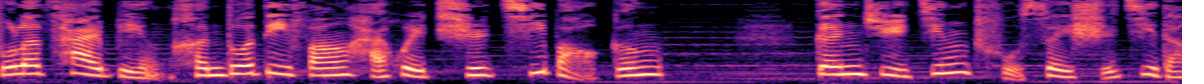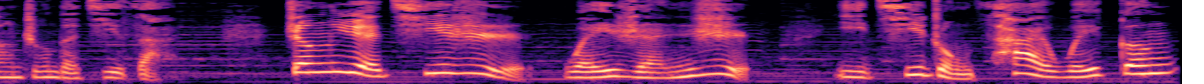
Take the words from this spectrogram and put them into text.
除了菜饼，很多地方还会吃七宝羹。根据《荆楚岁时记》当中的记载，正月七日为人日，以七种菜为羹，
